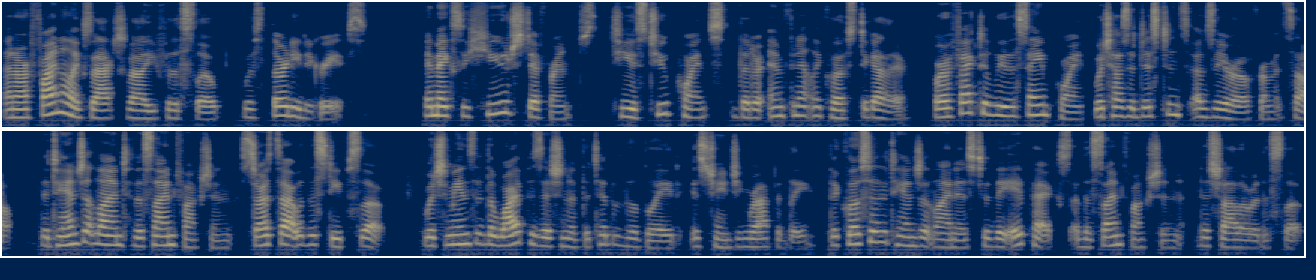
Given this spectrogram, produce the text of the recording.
and our final exact value for the slope was 30 degrees. It makes a huge difference to use two points that are infinitely close together, or effectively the same point, which has a distance of zero from itself. The tangent line to the sine function starts out with a steep slope which means that the y position at the tip of the blade is changing rapidly. The closer the tangent line is to the apex of the sine function, the shallower the slope.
